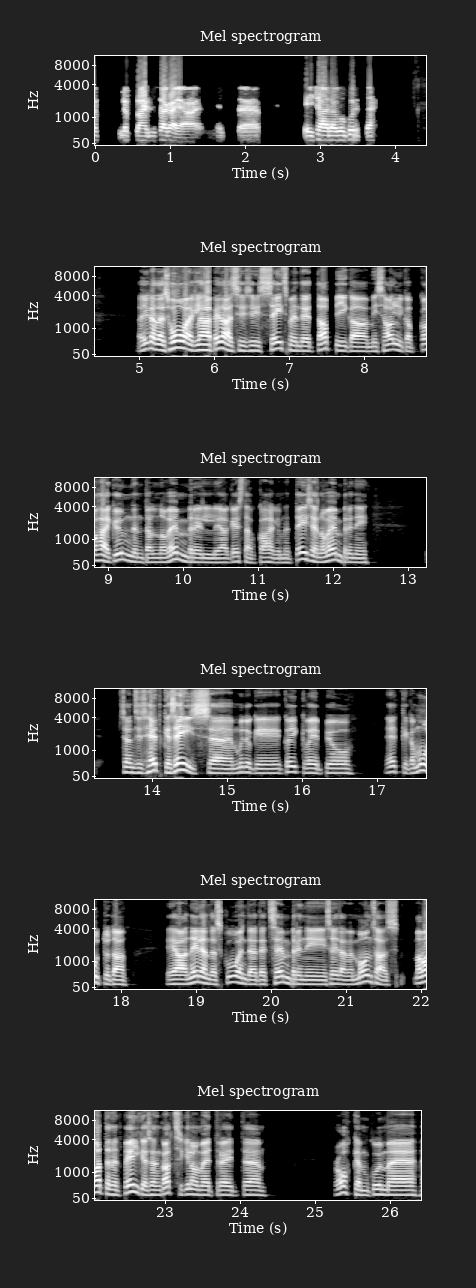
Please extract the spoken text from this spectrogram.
lõpp, lõpplahendus väga hea, et äh, ei saa nagu kurta igatahes hooaeg läheb edasi siis seitsmenda etapiga, mis algab kahekümnendal novembril ja kestab kahekümne teise novembrini. see on siis hetkeseis, muidugi kõik võib ju hetkega muutuda ja neljandast kuuenda detsembrini sõidame Monsas. ma vaatan, et Belgias on katsekilomeetreid eh, rohkem, kui me,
